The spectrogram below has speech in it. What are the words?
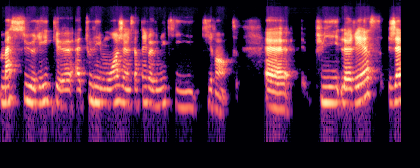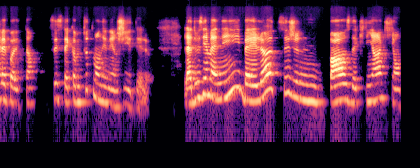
m'assurer qu'à tous les mois, j'ai un certain revenu qui, rentre. Euh, puis le reste, j'avais pas le temps. C'était comme toute mon énergie était là. La deuxième année, ben là, tu sais, j'ai une base de clients qui, ont,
